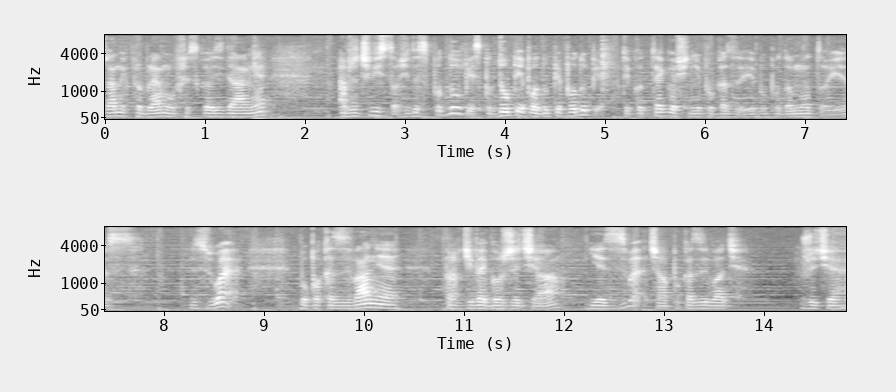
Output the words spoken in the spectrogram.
Żadnych problemów, wszystko jest idealnie, a w rzeczywistości to jest po dupie, jest po dupie, po dupie, po dupie. Tylko tego się nie pokazuje, bo podobno to jest złe, bo pokazywanie prawdziwego życia jest złe. Trzeba pokazywać życie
